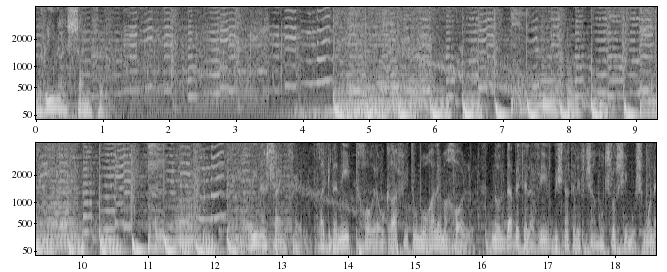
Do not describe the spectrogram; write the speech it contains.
רינה שיינפלד רינה שיינפלד, רקדנית, כוריאוגרפית ומורה למחול, נולדה בתל אביב בשנת 1938.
